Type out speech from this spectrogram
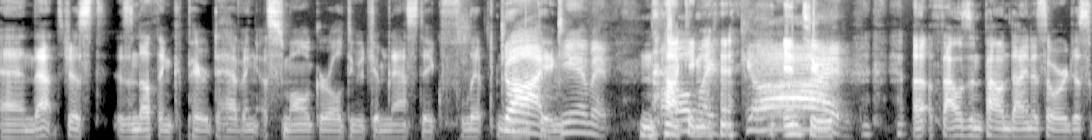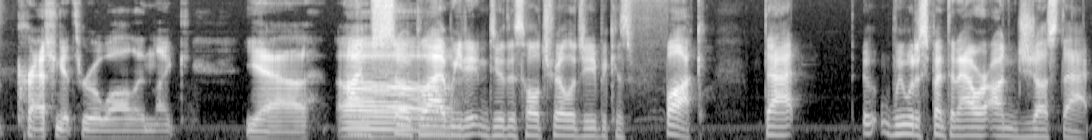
and that just is nothing compared to having a small girl do a gymnastic flip, God knocking, damn it! knocking oh my god! into a thousand pound dinosaur, just crashing it through a wall, and like, yeah. I'm so uh, glad we didn't do this whole trilogy because fuck that. We would have spent an hour on just that.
